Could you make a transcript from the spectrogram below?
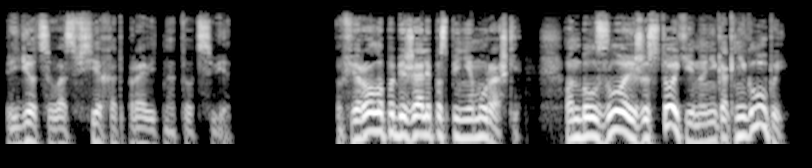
придется вас всех отправить на тот свет. У Ферола побежали по спине мурашки. Он был злой и жестокий, но никак не глупый.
